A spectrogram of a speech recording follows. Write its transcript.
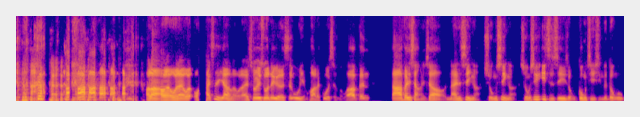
好了好了，我来我我还是一样的，我来说一说那个生物演化的过程。我要跟。大家分享一下哦，男性啊，雄性啊，雄性一直是一种攻击型的动物，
